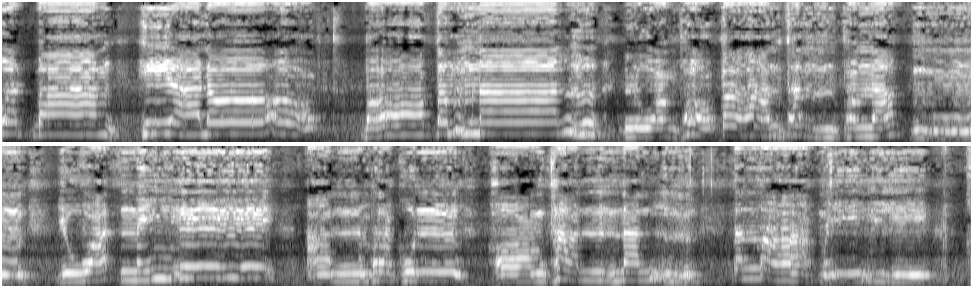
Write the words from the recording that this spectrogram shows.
วัดบางเฮียนอกบอกตำนาน หลวงพ่อปานท่านพำนัก อยู่วัดนี้ อันพระคุณของท่านนั้นตันมากมี ข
